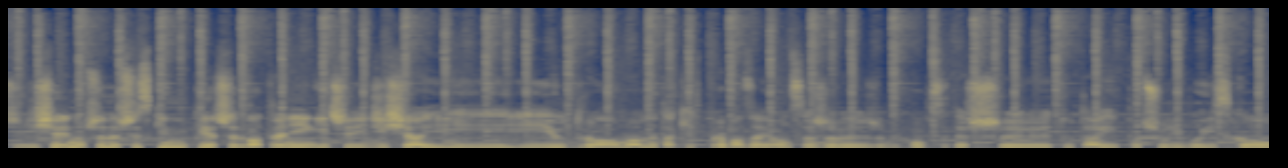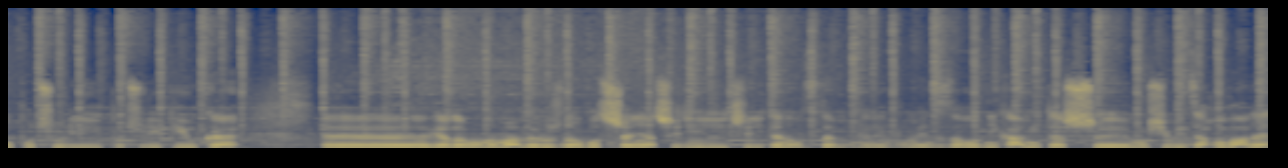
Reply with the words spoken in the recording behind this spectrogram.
Czy Dzisiaj no przede wszystkim pierwsze dwa treningi, czyli dzisiaj i, i jutro mamy takie wprowadzające, żeby, żeby chłopcy też e, tutaj poczuli boisko, poczuli, poczuli piłkę. E, wiadomo, no mamy różne obostrzenia, czyli, czyli ten odstęp e, pomiędzy zawodnikami też musi być zachowany.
